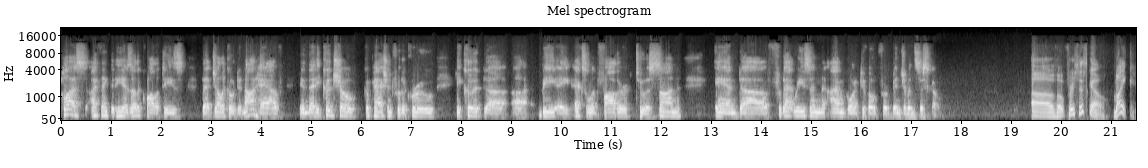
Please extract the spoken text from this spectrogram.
Plus, I think that he has other qualities that Jellico did not have in that he could show compassion for the crew. He could uh, uh, be a excellent father to his son. And uh, for that reason, I'm going to vote for Benjamin Sisko. Uh, vote for Sisko. Mike.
